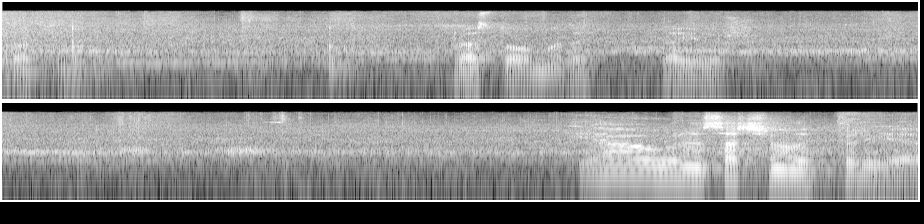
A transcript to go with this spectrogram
bırakalım. Burası da olmadı. Dayı dur. Ya bu ne saçmalıktır ya.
